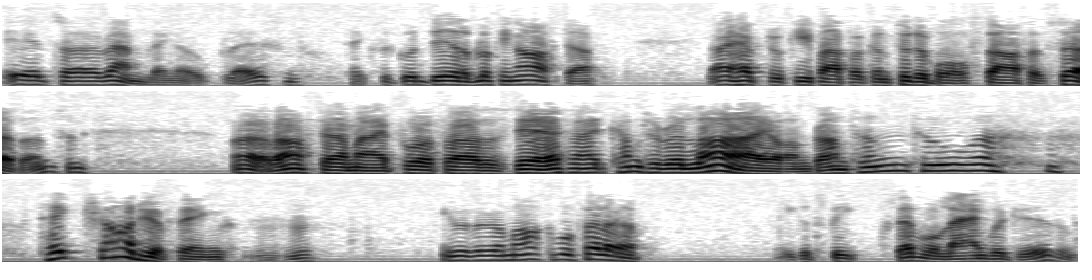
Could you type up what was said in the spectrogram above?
It's a rambling old place and takes a good deal of looking after. I have to keep up a considerable staff of servants, and, well, after my poor father's death, I'd come to rely on Brunton to uh, take charge of things. Mm-hmm. He was a remarkable fellow. He could speak several languages and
